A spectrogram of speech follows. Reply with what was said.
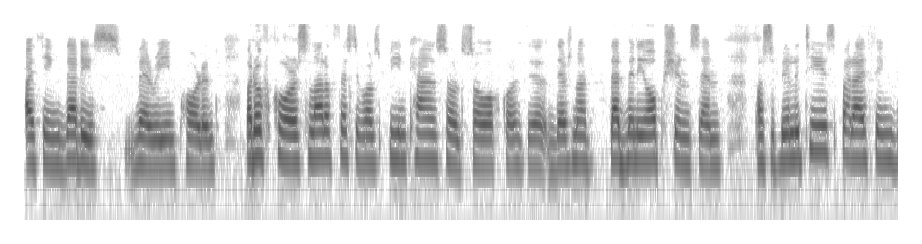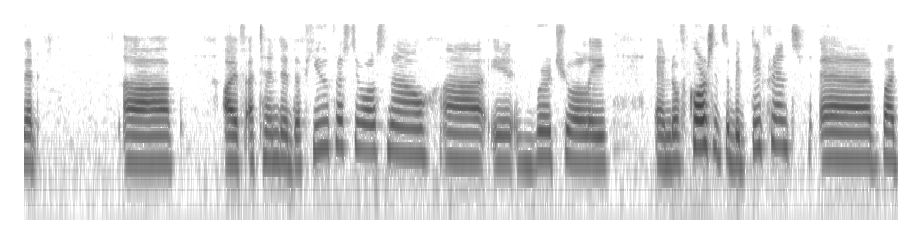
I think that is very important. But of course, a lot of festivals being cancelled, so of course there, there's not that many options and possibilities. But I think that uh, I've attended a few festivals now uh, in, virtually, and of course it's a bit different, uh, but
